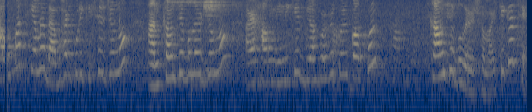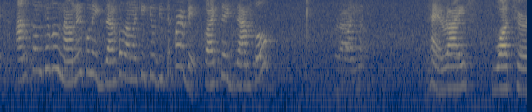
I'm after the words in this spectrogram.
হাউ মাছকে আমরা ব্যবহার করি কিসের জন্য? আনকাউন্টেবলের জন্য। আর হাউ মেনিকে ব্যবহার করি কখন? কাউন্টেবলের সময় ঠিক আছে? আনকাউন্টেবল নাউনের কোনো এক্সাম্পল আমাকে কেউ দিতে পারবে? কয়েকটা এক্সাম্পল রাইস হ্যাঁ রাইস ওয়াটার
